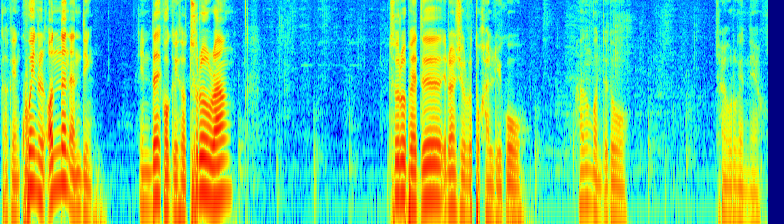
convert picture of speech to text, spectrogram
그러니까 그냥 코인을 얻는 엔딩인데 거기에서 true랑 true bad 이런 식으로 또 갈리고 하는 건데도 잘 모르겠네요.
